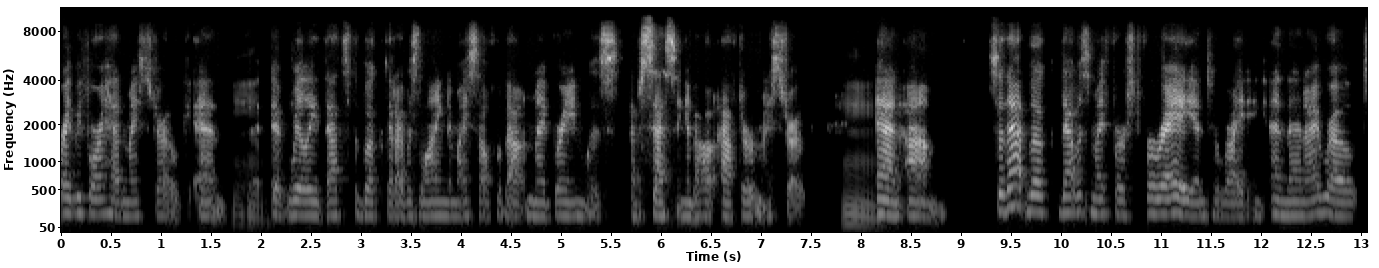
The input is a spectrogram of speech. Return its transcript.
right before I had my stroke. And Mhm. it really that's the book that I was lying to myself about and my brain was obsessing about after my stroke. Mm. And um, so that book, that was my first foray into writing. And then I wrote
